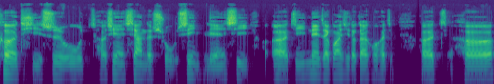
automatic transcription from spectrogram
客体事物和现象的属性、联系，呃及内在关系的概括和和和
